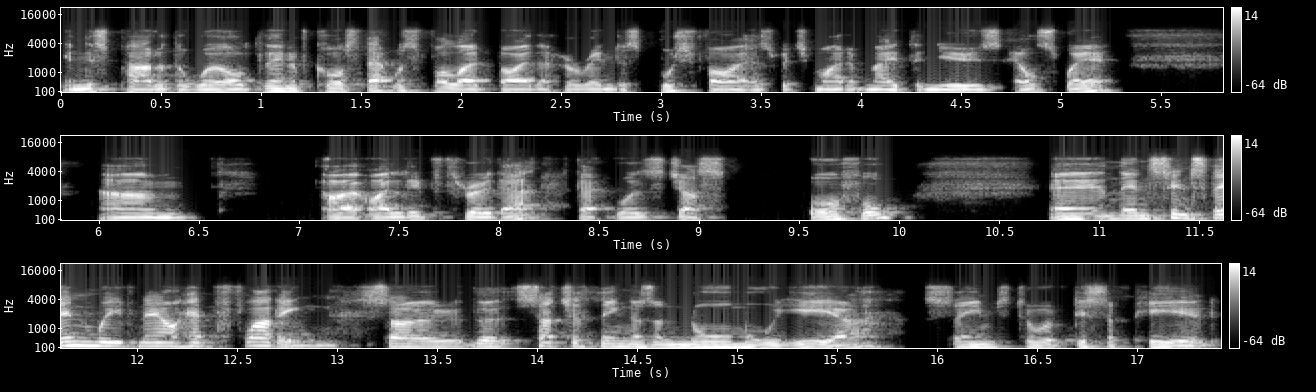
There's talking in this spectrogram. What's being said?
in this part of the world. Then, of course, that was followed by the horrendous bushfires, which might have made the news elsewhere. Um, I, I lived through that. That was just awful. And then since then, we've now had flooding. So the, such a thing as a normal year seems to have disappeared.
